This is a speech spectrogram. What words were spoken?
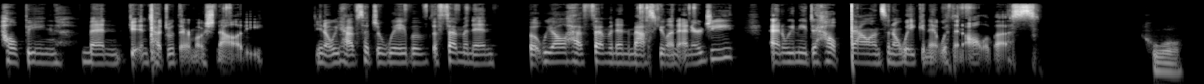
helping men get in touch with their emotionality you know, we have such a wave of the feminine, but we all have feminine, masculine energy, and we need to help balance and awaken it within all of us. Cool.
